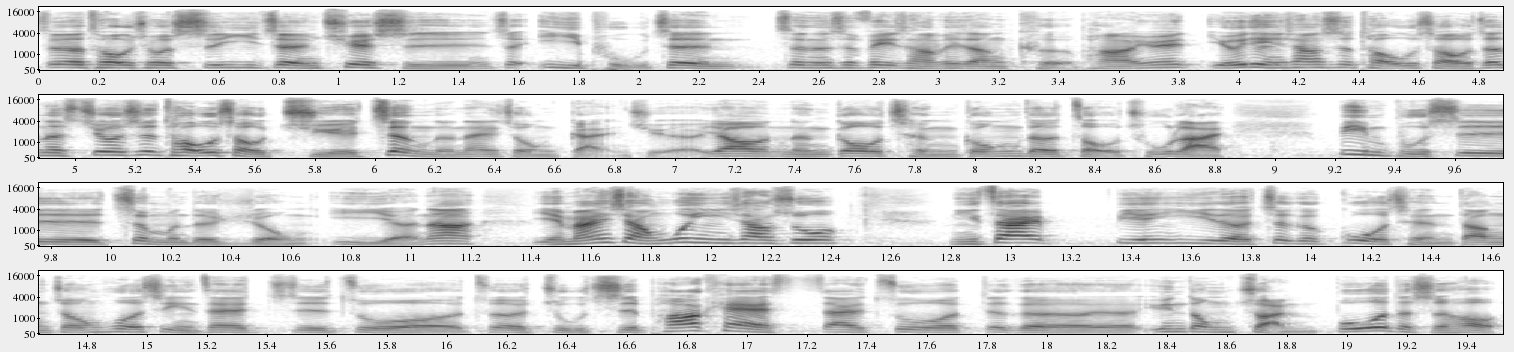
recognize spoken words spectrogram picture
这个投球失忆症确实，这易普症真的是非常非常可怕，因为有点像是投手，真的就是投手绝症的那种感觉，要能够成功的走出来，并不是这么的容易啊。那也蛮想问一下说，说你在编译的这个过程当中，或是你在制作做主持 Podcast，在做这个运动转播的时候，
